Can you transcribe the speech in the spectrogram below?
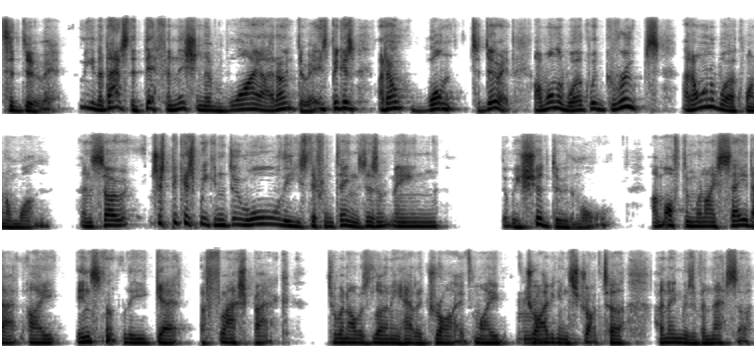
to do it. You know, that's the definition of why I don't do it. It's because I don't want to do it. I want to work with groups. I don't want to work one on one. And so just because we can do all these different things doesn't mean that we should do them all. I'm often, when I say that, I instantly get a flashback to when I was learning how to drive. My Mm. driving instructor, her name was Vanessa.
